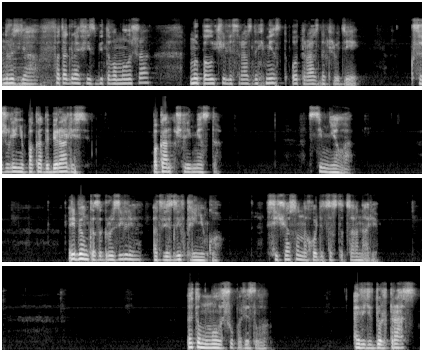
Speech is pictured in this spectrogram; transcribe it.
Друзья, фотографии избитого малыша мы получили с разных мест от разных людей. К сожалению, пока добирались, пока нашли место, стемнело. Ребенка загрузили, отвезли в клинику. Сейчас он находится в стационаре. Этому малышу повезло. А ведь вдоль трасс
